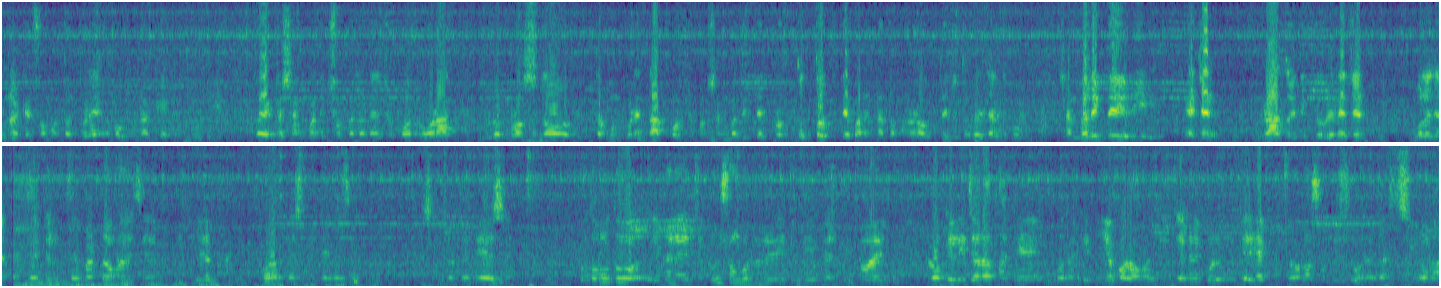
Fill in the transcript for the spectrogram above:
ওনাকে সমর্থন করে এবং ওনাকে ভোট দিয়ে। তো একটা সাংবাদিক সম্মেলনে যখন ওরা কোনো প্রশ্ন উত্থাপন করেন, তারপর যখন সাংবাদিকদের প্রত্যুত্তর দিতে পারেন না, তখন ওরা উত্তেজিত হয়ে যান এবং সাংবাদিকদেরই এজেন্ট রাজনৈতিক দলের এজেন্ট বলে যান। ব্যাপারটা হয়েছে বিডিএফ করার কাশ্মীরে গেছে শিলচর থেকে এসে। প্রথমত এখানে যে কোনো সংগঠনেরই যদি প্রেসমিট হয় লোকালি যারা থাকে, ওদেরকে নিয়ে করা হয়। কিন্তু এখানে করিমগঞ্জে এক জন সদস্য ওদের কাছে ছিল না।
